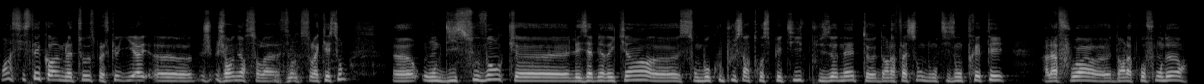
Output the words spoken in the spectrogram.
faut insister quand même là-dessus parce que euh, je revenir sur la, sur, sur la question. Euh, on dit souvent que les Américains euh, sont beaucoup plus introspectifs, plus honnêtes dans la façon dont ils ont traité, à la fois euh, dans la profondeur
